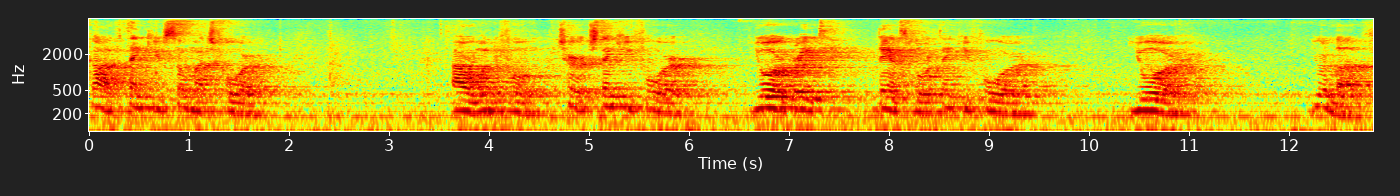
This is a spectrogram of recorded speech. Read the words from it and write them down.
God, thank you so much for our wonderful church. Thank you for your great dance floor. Thank you for your your love.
